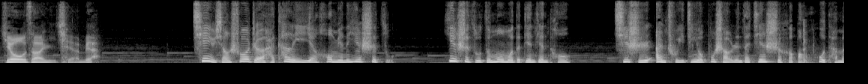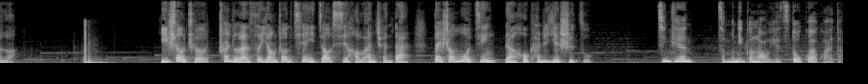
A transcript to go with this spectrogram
就在你前面。千羽翔说着，还看了一眼后面的叶世祖，叶世祖则默默的点点头。其实暗处已经有不少人在监视和保护他们了。一上车，穿着蓝色洋装的千一娇系好了安全带，戴上墨镜，然后看着叶世祖：“今天怎么你跟老爷子都怪怪的？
